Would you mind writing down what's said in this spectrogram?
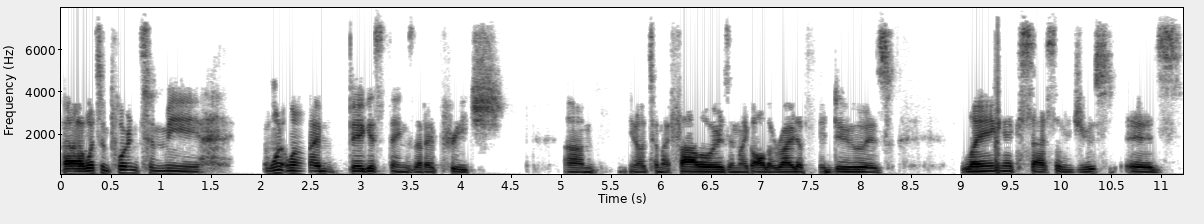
Uh, what's important to me one, one of my biggest things that I preach, um, you know, to my followers and like all the write ups I do is laying excessive juice is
